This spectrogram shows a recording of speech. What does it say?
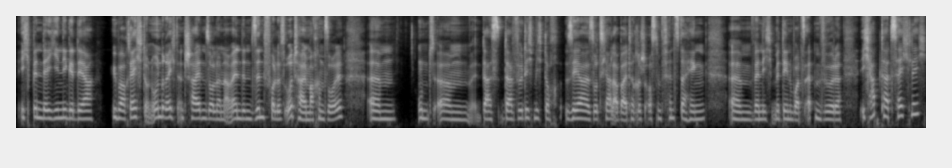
Ich bin derjenige, der über Recht und Unrecht entscheiden soll und am Ende ein sinnvolles Urteil machen soll. Ähm, und ähm, das, da würde ich mich doch sehr sozialarbeiterisch aus dem Fenster hängen, ähm, wenn ich mit denen WhatsAppen würde. Ich habe tatsächlich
